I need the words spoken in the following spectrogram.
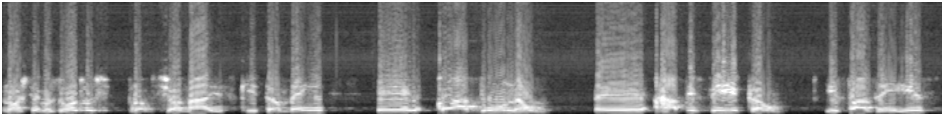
nós temos outros profissionais que também é, coadunam, é, ratificam e fazem isso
